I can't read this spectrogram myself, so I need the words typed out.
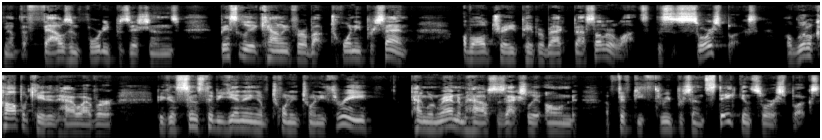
you know, the 1,040 positions, basically accounting for about 20% of all trade paperback bestseller lots. This is Sourcebooks. A little complicated, however, because since the beginning of 2023, Penguin Random House has actually owned a 53% stake in Sourcebooks.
